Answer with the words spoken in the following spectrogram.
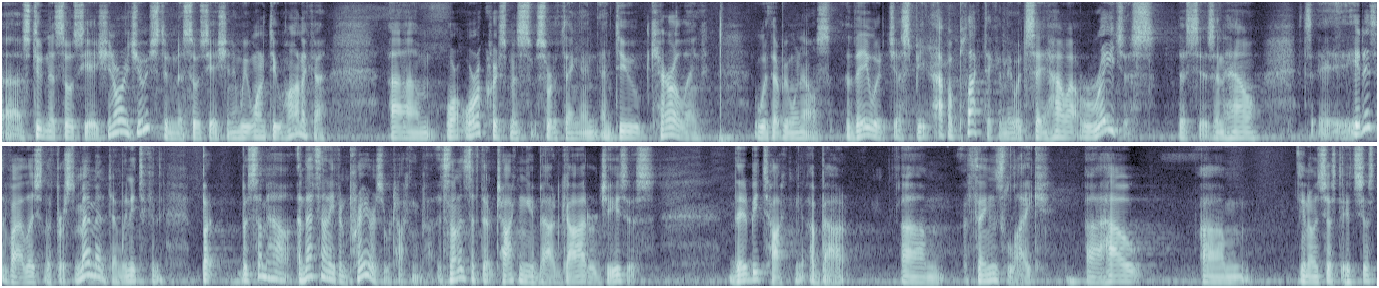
uh, student association or a Jewish student association, and we want to do Hanukkah um, or or Christmas sort of thing, and, and do caroling with everyone else, they would just be apoplectic, and they would say how outrageous this is and how it's, it is a violation of the First Amendment and we need to, but, but somehow, and that's not even prayers we're talking about. It's not as if they're talking about God or Jesus. They'd be talking about um, things like uh, how, um, you know, it's just, it's just,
